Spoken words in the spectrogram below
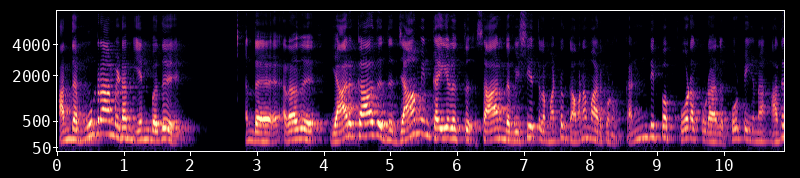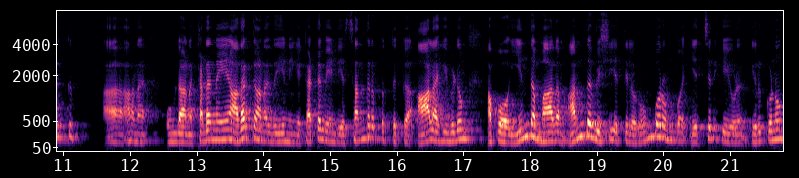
அந்த மூன்றாம் இடம் என்பது அந்த அதாவது யாருக்காவது இந்த ஜாமீன் கையெழுத்து சார்ந்த விஷயத்தில் மட்டும் கவனமாக இருக்கணும். கண்டிப்பாக போடக்கூடாது. போட்டிங்கன்னா அதற்கு ஆன உண்டான கடனையே அதற்கானதையும் நீங்கள் கட்ட வேண்டிய சந்தர்ப்பத்துக்கு ஆளாகிவிடும். அப்போது இந்த மாதம் அந்த விஷயத்தில் ரொம்ப ரொம்ப எச்சரிக்கையுடன் இருக்கணும்.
